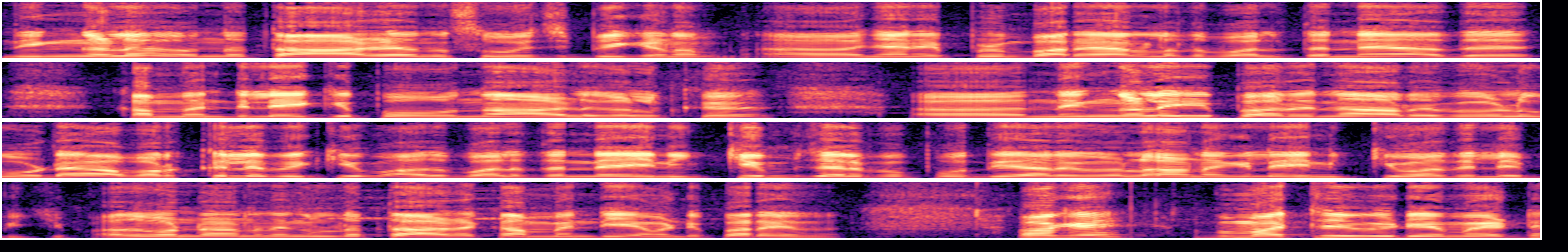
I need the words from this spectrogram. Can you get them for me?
നിങ്ങൾ ഒന്ന് താഴെ ഒന്ന് സൂചിപ്പിക്കണം. ഞാൻ എപ്പോഴും പറയാറുള്ളത് പോലെ തന്നെ അത് കമന്റിലേക്ക് പോകുന്ന ആളുകൾക്ക് നിങ്ങൾ ഈ പറയുന്ന അറിവുകൾ കൂടെ അവർക്ക് ലഭിക്കും. അതുപോലെ തന്നെ എനിക്കും ചിലപ്പോൾ പുതിയ അറിവുകളാണെങ്കിൽ എനിക്കും അത് ലഭിക്കും. അതുകൊണ്ടാണ് നിങ്ങളുടെ താഴെ കമന്റ് ചെയ്യാൻ വേണ്ടി പറയുന്നത്. ഓക്കെ അപ്പോൾ മറ്റൊരു വീഡിയോ ആയിട്ട്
